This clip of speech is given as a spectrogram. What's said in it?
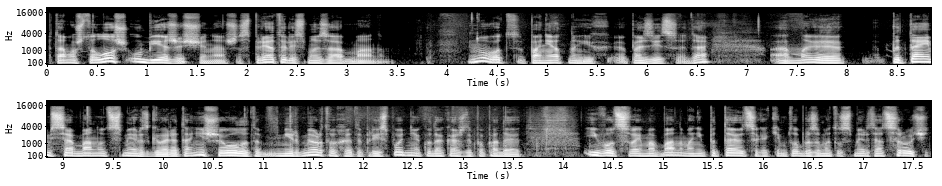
потому что ложь — убежище наше, спрятались мы за обманом. Ну вот, понятна их позиция, да. А мы пытаемся обмануть смерть, говорят они. Шеол — это мир мертвых, это преисподняя, куда каждый попадает. И вот своим обманом они пытаются каким-то образом эту смерть отсрочить.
